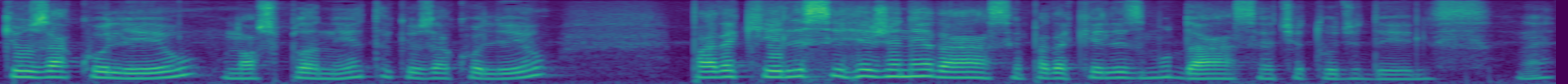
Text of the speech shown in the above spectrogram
que os acolheu, nosso planeta que os acolheu, para que eles se regenerassem, para que eles mudassem a atitude deles. Né?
